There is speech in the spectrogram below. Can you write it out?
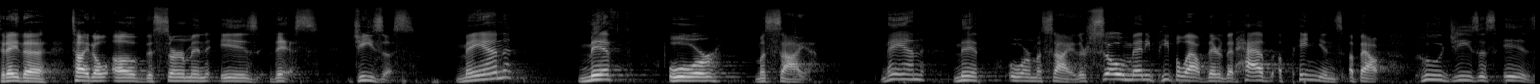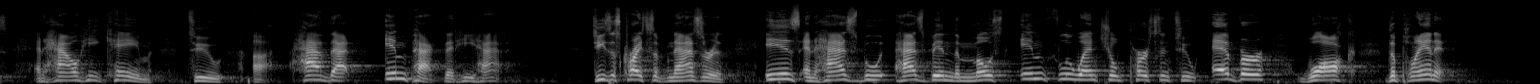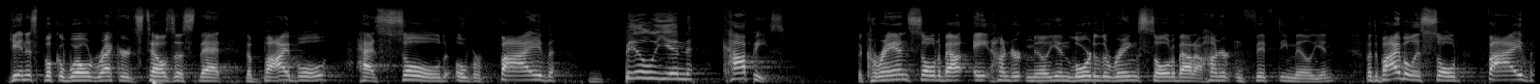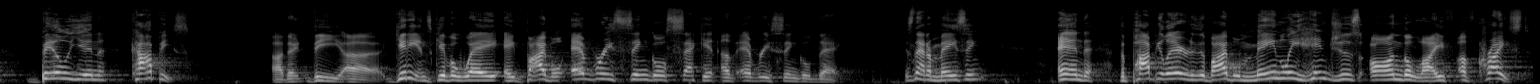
Today, the title of the sermon is this Jesus, man, myth, or Messiah. Man, myth, or Messiah. There's so many people out there that have opinions about who Jesus is and how he came to uh, have that impact that he had. Jesus Christ of Nazareth is and has, has been the most influential person to ever walk the planet. Guinness Book of World Records tells us that the Bible has sold over 5 billion copies. The Quran sold about 800 million, Lord of the Rings sold about 150 million, but the Bible has sold 5 billion copies. Uh, the, the uh, Gideons give away a Bible every single second of every single day. Isn't that amazing? And the popularity of the Bible mainly hinges on the life of Christ.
